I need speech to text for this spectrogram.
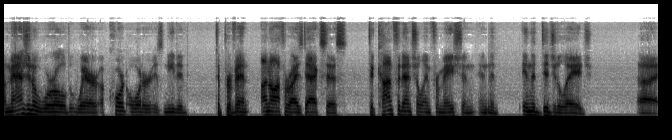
Imagine a world where a court order is needed to prevent unauthorized access to confidential information in the, in the digital age. Uh,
